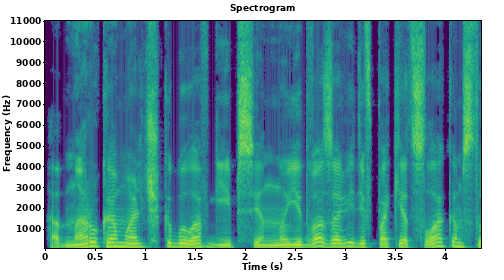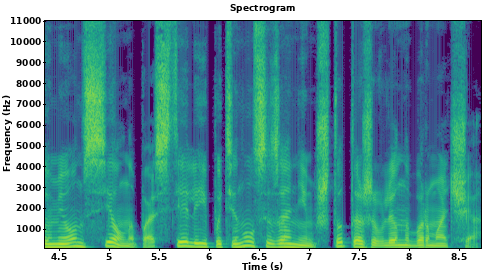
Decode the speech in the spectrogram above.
Одна рука мальчика была в гипсе, но, едва завидев пакет с лакомствами, он сел на постели и потянулся за ним, что-то оживленно бормоча.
